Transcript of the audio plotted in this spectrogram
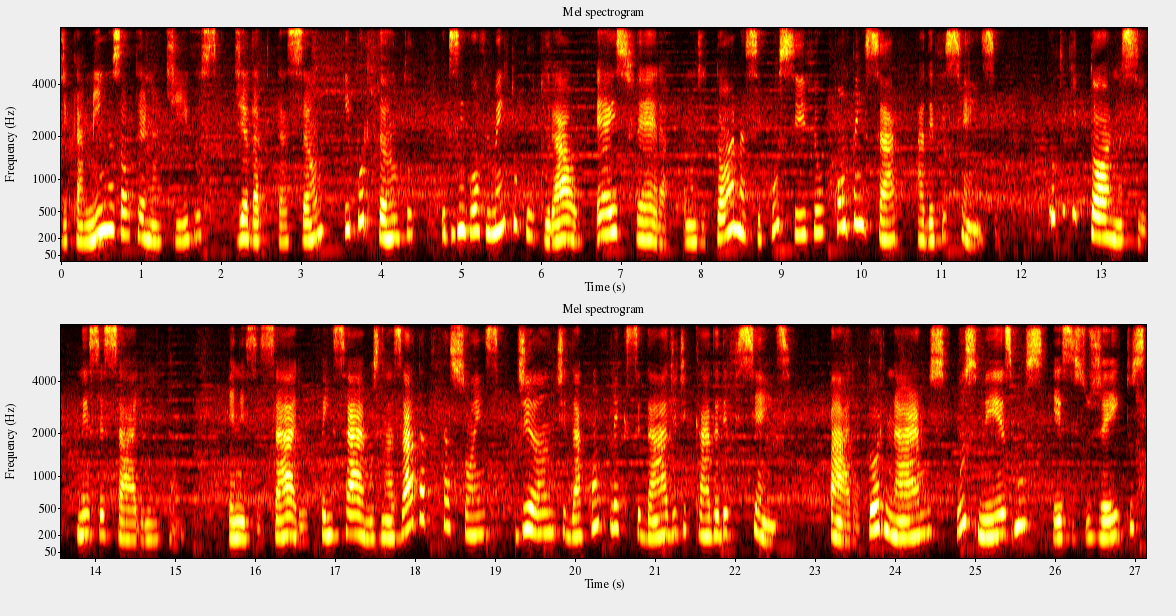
de caminhos alternativos de adaptação e, portanto, o desenvolvimento cultural é a esfera onde torna-se possível compensar a deficiência. O que, que torna-se necessário então? É necessário pensarmos nas adaptações diante da complexidade de cada deficiência para tornarmos os mesmos, esses sujeitos,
